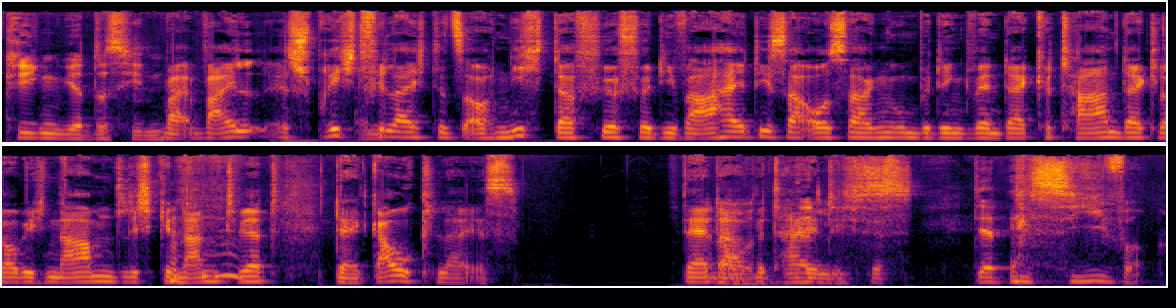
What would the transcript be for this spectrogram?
kriegen wir das hin. Weil, weil es spricht vielleicht jetzt auch nicht dafür für die Wahrheit dieser Aussagen unbedingt, wenn der Ketan, der glaube ich namentlich genannt wird, der Gaukler ist, der da Genau, beteiligt der, ist. Der Deceiver.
